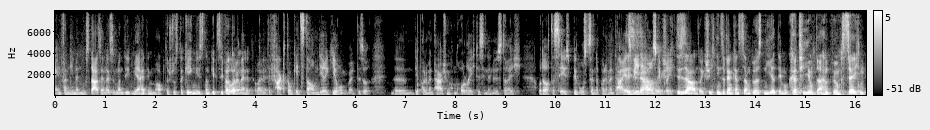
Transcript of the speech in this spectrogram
Einvernehmen muss da sein. Also wenn die Mehrheit im Hauptausschuss dagegen ist, dann gibt es die Verordnung. Aber, aber, de facto geht es da um die Regierung, weil also, äh, die parlamentarischen Kontrollrechte sind in Österreich oder auch das Selbstbewusstsein der Parlamentarier das ist weniger ausgeprägt. Das ist eine andere Geschichte. Insofern kannst du sagen, du hast nie eine Demokratie unter Anführungszeichen,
